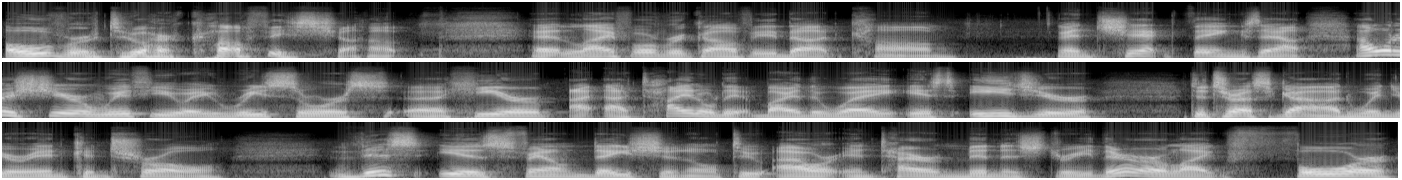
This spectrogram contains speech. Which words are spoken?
over to our coffee shop at lifeovercoffee.com and check things out. I want to share with you a resource uh, here. I, I titled it, by the way, It's Easier to Trust God When You're in Control. This is foundational to our entire ministry. There are like four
